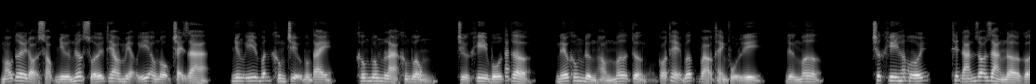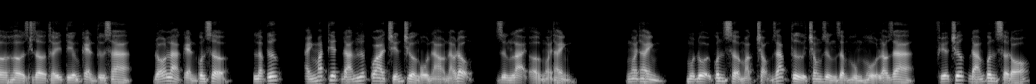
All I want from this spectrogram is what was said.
máu tươi đỏ sọc như nước suối theo miệng y ông ộp chảy ra, nhưng y vẫn không chịu buông tay, không bông là không bông trừ khi bố tắt thở, nếu không đừng hòng mơ tưởng có thể bước vào thành phủ ly, đừng mơ. Trước khi hấp hối, thiết đán rõ ràng ngờ giờ thấy tiếng kèn từ xa, đó là kèn quân sở, lập tức, ánh mắt thiết đán lướt qua chiến trường ồn ào náo động, dừng lại ở ngoài thành. Ngoài thành, một đội quân sở mặc trọng giáp từ trong rừng rậm hùng hổ lao ra phía trước đám quân sở đó,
